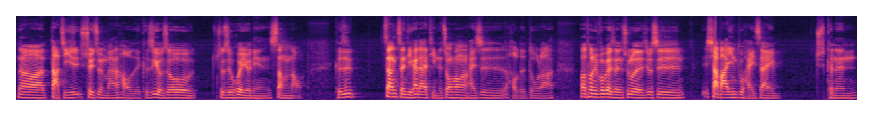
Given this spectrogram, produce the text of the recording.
那打击水准蛮好的，可是有时候就是会有点上脑。可是这样整体看待，体能状况还是好得多啦。那 Tony Ferguson 除了就是下巴硬度还在，可能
